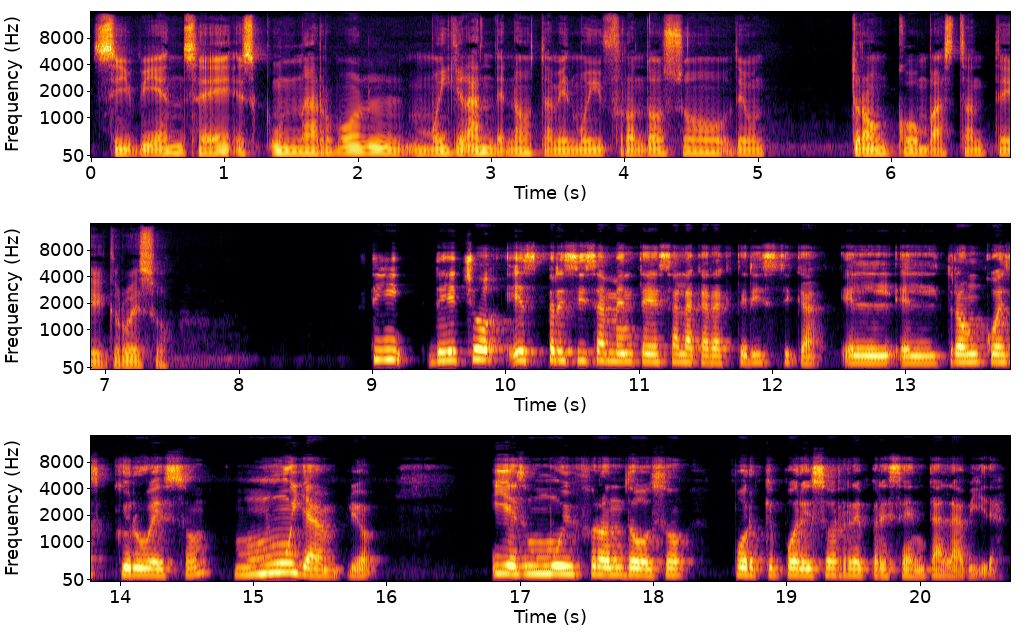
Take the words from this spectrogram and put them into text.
si bien sé, es un árbol muy grande, ¿no? También muy frondoso, de un tronco bastante grueso. Sí, de hecho es precisamente esa la característica. El, tronco es grueso, muy amplio y es muy frondoso porque por eso representa la vida.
